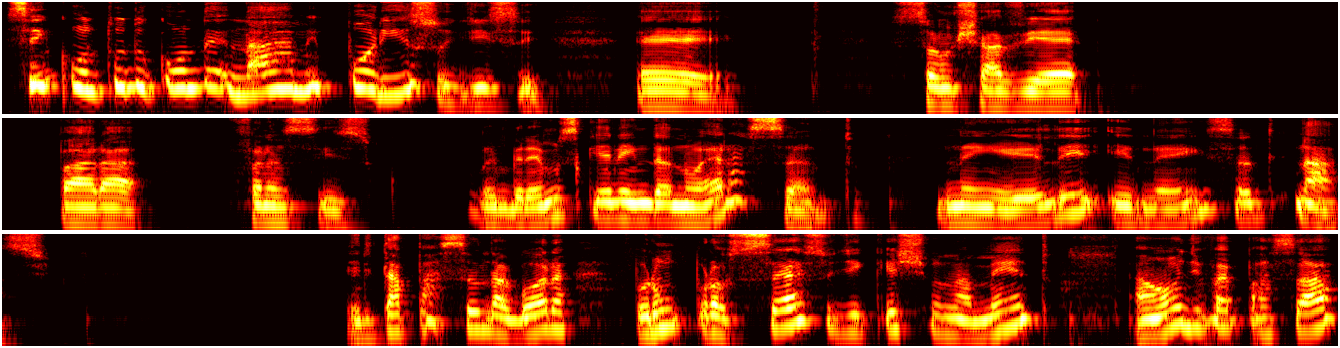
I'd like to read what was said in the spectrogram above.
sem contudo condenar-me por isso, disse é, São Xavier para Francisco. Lembremos que ele ainda não era santo, nem ele e nem Santo Inácio. Ele está passando agora por um processo de questionamento, aonde vai passar,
